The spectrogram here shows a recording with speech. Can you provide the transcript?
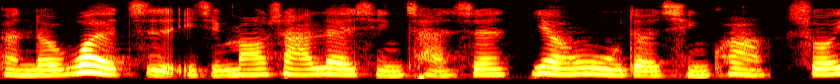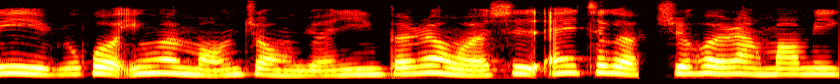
盆的位置以及猫砂类型产生厌恶的情况，所以如果因为某种原因被认为是，诶，这个是会让猫咪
